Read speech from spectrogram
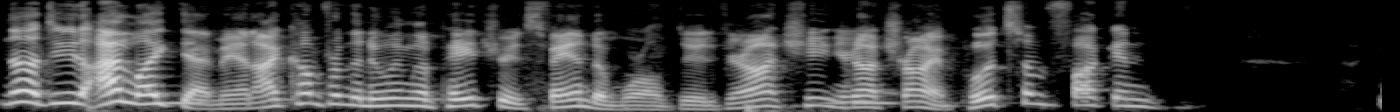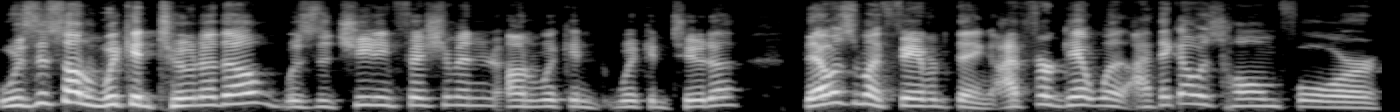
No, dude, I like that, man. I come from the New England Patriots fandom world, dude. If you're not cheating, you're not trying. Put some fucking. Was this on Wicked Tuna though? Was the cheating fisherman on Wicked Wicked Tuna? That was my favorite thing. I forget when. I think I was home for.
